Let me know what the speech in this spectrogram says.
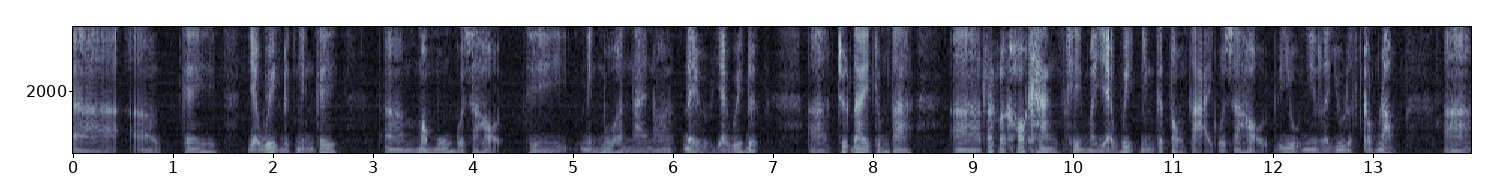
uh, uh, cái giải quyết được những cái uh, mong muốn của xã hội thì những mô hình này nó đều giải quyết được. À, trước đây chúng ta à, rất là khó khăn khi mà giải quyết những cái tồn tại của xã hội ví dụ như là du lịch cộng đồng. À,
